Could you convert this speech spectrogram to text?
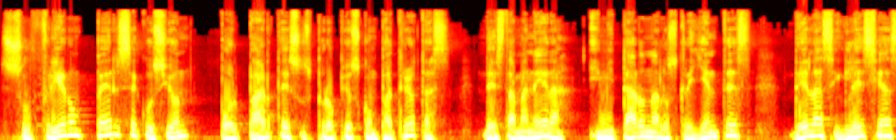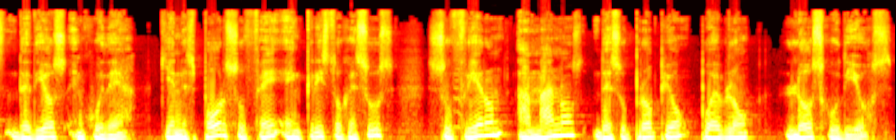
sufrieron persecución por parte de sus propios compatriotas. De esta manera, imitaron a los creyentes de las iglesias de Dios en Judea, quienes por su fe en Cristo Jesús sufrieron a manos de su propio pueblo, los judíos.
